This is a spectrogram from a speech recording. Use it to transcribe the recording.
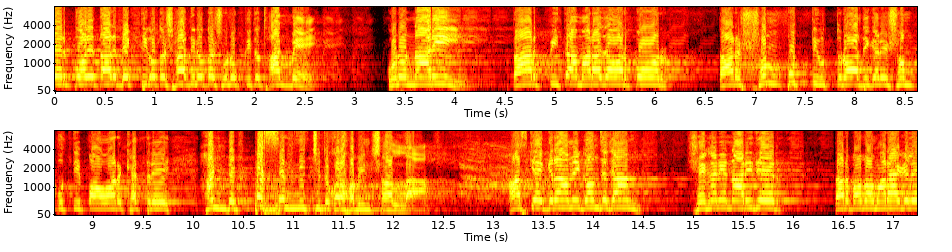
এরপরে তার ব্যক্তিগত স্বাধীনতা সুরক্ষিত থাকবে। কোন নারী তার পিতা মারা যাওয়ার পর তার সম্পত্তি, উত্তরাধিকারী সম্পত্তি পাওয়ার ক্ষেত্রে হান্ড্রেড পার্সেন্ট নিশ্চিত করা হবে ইনশাল্লাহ আজকে গ্রামে গঞ্জে যান সেখানে নারীদের তার বাবা মারা গেলে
